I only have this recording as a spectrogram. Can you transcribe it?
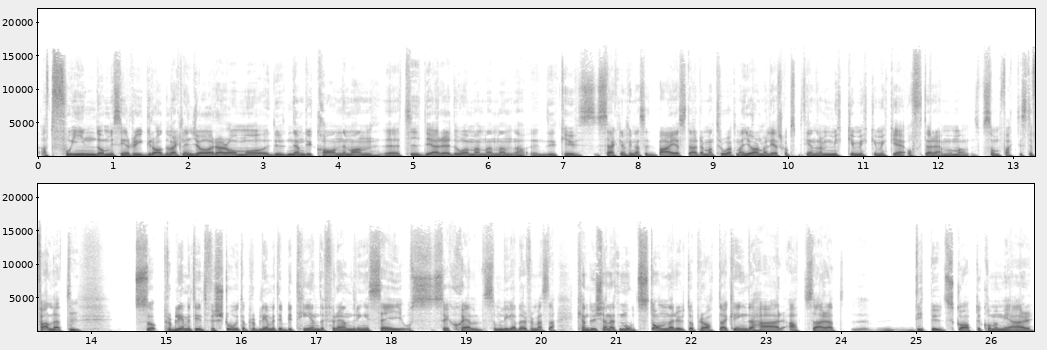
att få in dem i sin ryggrad och verkligen göra dem. Och du nämnde ju Kahneman eh, tidigare. Då. Man, man, man, det kan ju säkert finnas ett bias där, där man tror att man gör de här ledarskapsbeteendena mycket, mycket, mycket oftare än vad man, som faktiskt är fallet. Mm. Så problemet är inte att förstå, utan problemet är beteendeförändring i sig och sig själv som ledare för det mesta. Kan du känna ett motstånd när du är ute och pratar kring det här? Att, så här, att eh, ditt budskap du kommer med är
